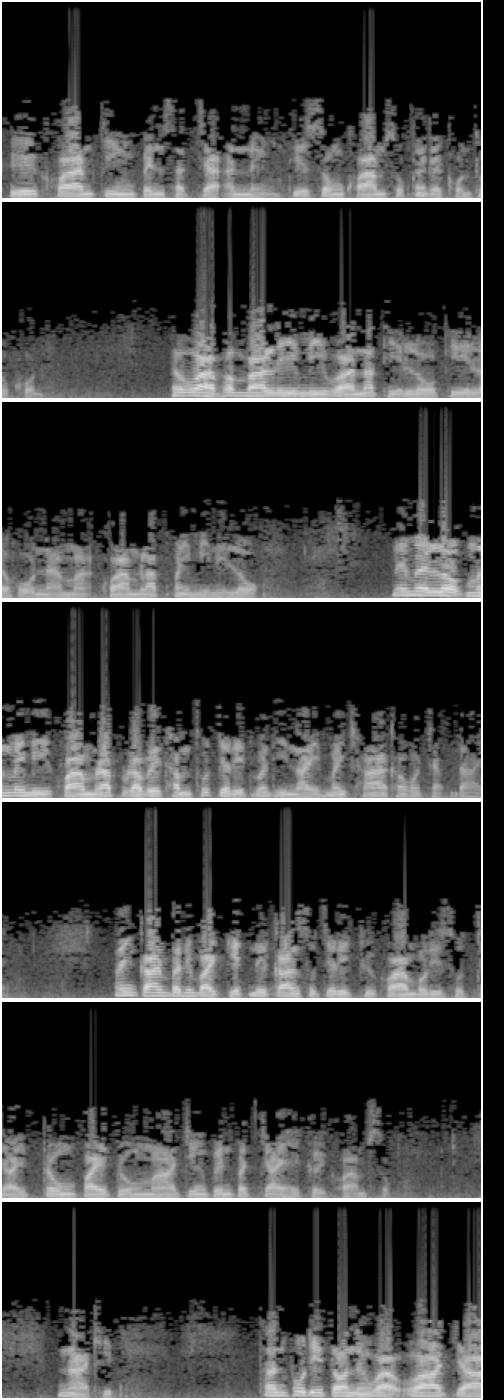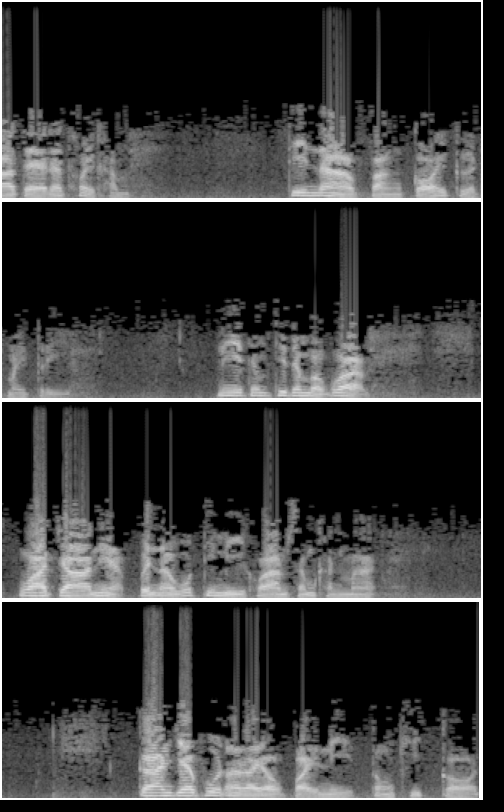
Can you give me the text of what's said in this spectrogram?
คือความจริงเป็นสัจจะอันหนึ่งที่ทรงความสุขให้แก่คนทุกคน เพราะว่าพระบาลีมีว่านัตถิโลกีโลโหนามะ ความลับไม่มีในโลก ในเมื่อโลกมันไม่มีความลับเราไปทำทุจริตไว้ที่ไหนไม่ช้าเขาก็จับได้ในการปฏิบัติกิจในการสุจริตคือความบริสุทธิ์ใจตรงไปตรงมาจึงเป็นปัจจัยให้เกิดความสุข น่าคิด ท่านพูดอีกตอนหนึ่งว่า วาจาแต่ละถ้อยคำที่น่าฟังก่อให้เกิดไมตรี นี่ที่ท่านบอกว่า วาจาเนี่ยเป็นอาวุธที่มีความสำคัญมาก การจะพูดอะไรออกไปนี่ต้องคิดก่อน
